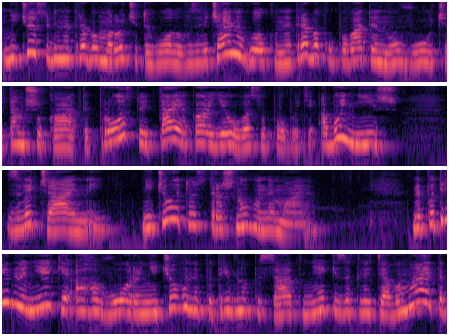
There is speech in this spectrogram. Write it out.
нічого собі не треба морочити голову. Звичайну голку не треба купувати нову чи там шукати. Просто й та, яка є у вас у побуті. Або ніж, звичайний. Нічого тут страшного немає. Не потрібно ніякі аговори, нічого не потрібно писати, ніякі закляття. Ви маєте,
